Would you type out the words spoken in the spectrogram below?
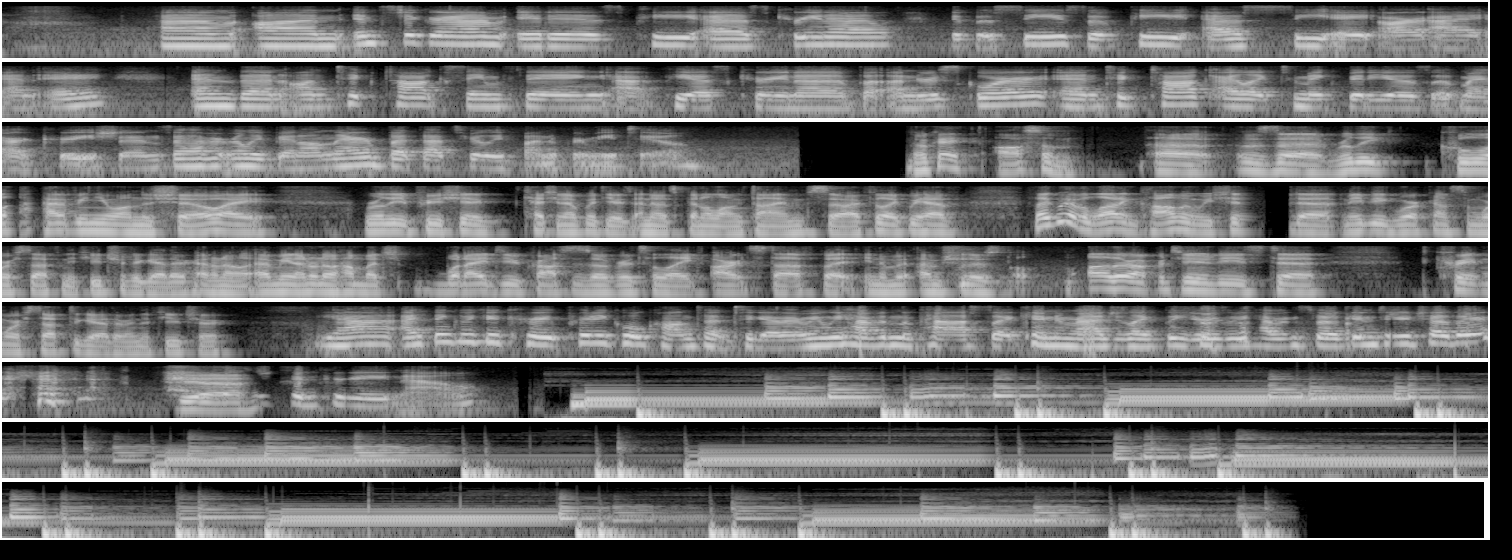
Um, on Instagram, it is PS Carina with a C, so P S C A R I N A. And then on TikTok, same thing at PS Carina, but underscore. And TikTok, I like to make videos of my art creations. I haven't really been on there, but that's really fun for me too. Okay, awesome. Uh, it was uh, really cool having you on the show. I really appreciated catching up with you. I know it's been a long time, so I feel like we have I feel like we have a lot in common. We should uh, maybe work on some more stuff in the future together. I don't know. I mean, I don't know how much what I do crosses over to like art stuff, but you know, I'm sure there's other opportunities to create more stuff together in the future. Yeah, I think we could create pretty cool content together. I mean, we have in the past. So I can't imagine like the years we haven't spoken to each other. Yeah. we could create now.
